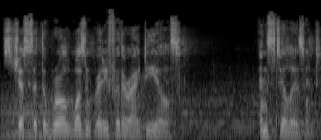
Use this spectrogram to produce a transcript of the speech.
It's just that the world wasn't ready for their ideals. And still isn't.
